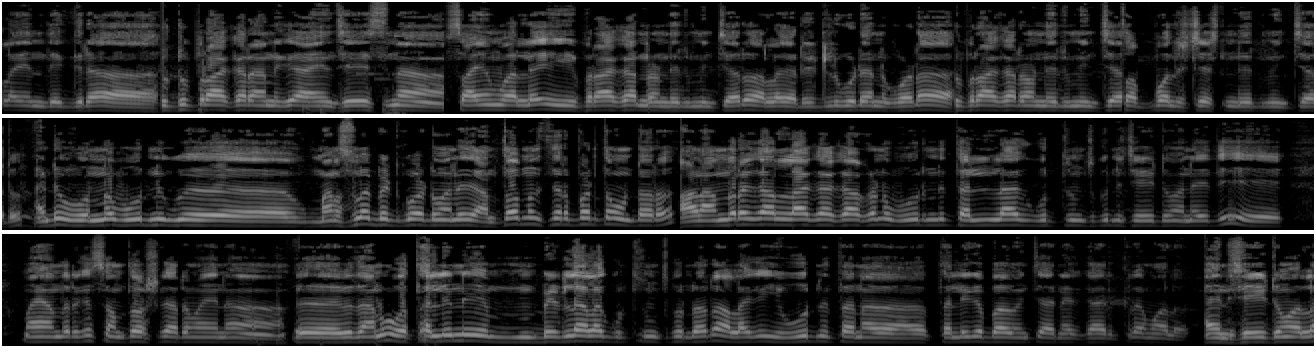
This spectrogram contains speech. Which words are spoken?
రామాలయం దగ్గర చుట్టు ప్రాకారానికి ఆయన చేసిన సాయం వల్లే ఈ ప్రాకారం నిర్మించారు. అలాగే రెడ్లగూడెని కూడా ప్రాకారం నిర్మించారు. సబ్ పోలీస్ స్టేషన్ నిర్మించారు. అంటే ఉన్న ఊరిని మనసులో పెట్టుకోవడం అనేది ఎంతో మంది స్థిరపడుతూ ఉంటారు. వాళ్ళందరూ లాగా కాకుండా ఊరిని తల్లిలాగా గుర్తుంచుకుని చేయడం అనేది మా అందరికీ సంతోషకరమైన విధానం. ఒక తల్లిని బిడ్డలు ఎలా గుర్తుంచుకుంటారో అలాగే ఈ ఊరిని తన తల్లిగా భావించే అనేక కార్యక్రమాలు ఆయన చేయడం వల్ల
